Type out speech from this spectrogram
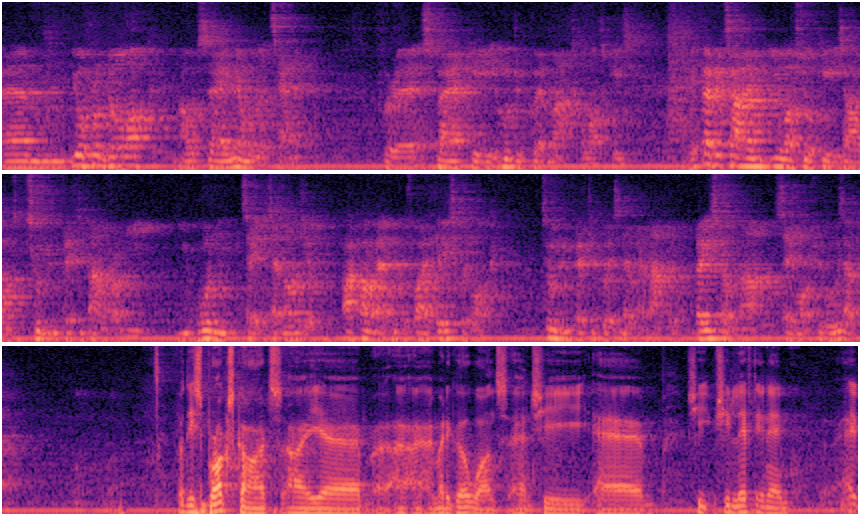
Um, your front door lock, I would say no more than 10 for a spare key. 100 quid max for lost keys. If every time you lost your keys, I wanted 250 pound from you, you wouldn't take the technology up. I can't let people buy a 30 quid lock. 250 quid is never going to happen. Based on that, same lock we've always had. For these Prox cards, I, uh, I I met a girl once, and she um, she she lived in a, a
